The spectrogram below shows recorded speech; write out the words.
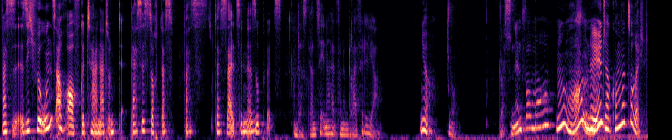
was sich für uns auch aufgetan hat und das ist doch das, was das Salz in der Suppe ist. Und das Ganze innerhalb von einem Dreivierteljahr. Ja. Ja. Das nennen wir mal. Ja, nee, da kommen wir zurecht.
